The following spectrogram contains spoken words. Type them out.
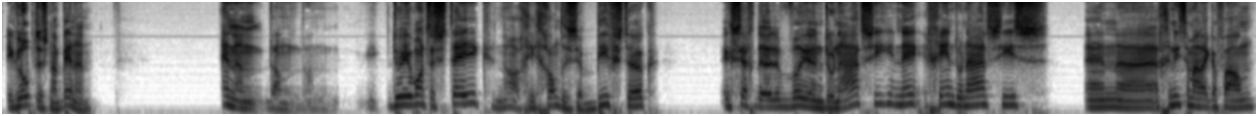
ik loop dus naar binnen. En dan, dan, dan... Do you want a steak? Nou, gigantische biefstuk. Ik zeg, de, wil je een donatie? Nee, geen donaties. En eh, geniet er maar lekker van.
